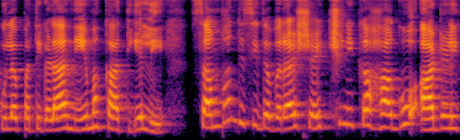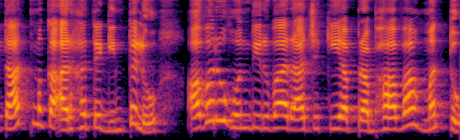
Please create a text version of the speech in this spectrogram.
ಕುಲಪತಿಗಳ ನೇಮಕಾತಿಯಲ್ಲಿ ಸಂಬಂಧಿಸಿದವರ ಶೈಕ್ಷಣಿಕ ಹಾಗೂ ಆಡಳಿತಾತ್ಮಕ ಅರ್ಹತೆಗಿಂತಲೂ ಅವರು ಹೊಂದಿರುವ ರಾಜಕೀಯ ಪ್ರಭಾವ ಮತ್ತು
